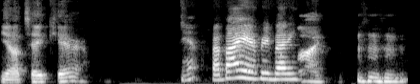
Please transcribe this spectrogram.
y'all take care. Yeah. Bye bye, everybody. Bye.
